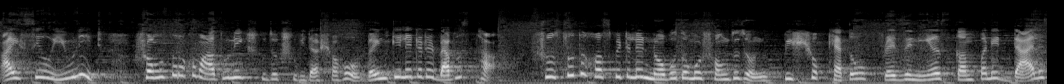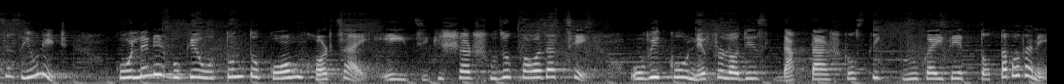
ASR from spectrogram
আইসিইউ ইউনিট, সমস্ত রকম আধুনিক সুযোগ সুবিধা সহ ভেন্টিলেটরের ব্যবস্থা। সুশ্রুত হসপিটালের নবতম সংযোজন বিশ্বখ্যাত ফ্রেজেনিয়াস কোম্পানির ডায়ালিসিস ইউনিট কল্যাণের বুকে অত্যন্ত কম খরচায় এই চিকিৎসার সুযোগ পাওয়া যাচ্ছে অভিজ্ঞ নেফ্রোলজিস্ট ডাক্তার স্বস্তিক পুরুকাইতের তত্ত্বাবধানে।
